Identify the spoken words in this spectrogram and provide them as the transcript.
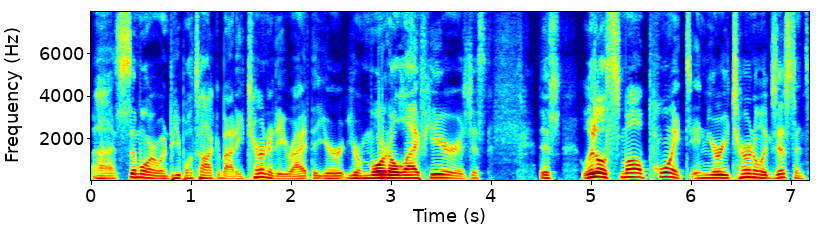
uh, similar when people talk about eternity, right? That your your mortal life here is just this little small point in your eternal existence.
